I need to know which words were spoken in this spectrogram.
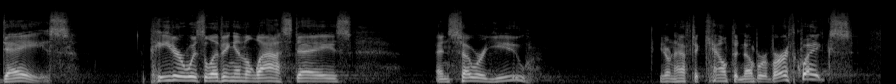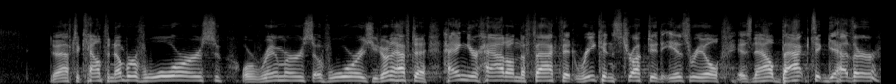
days. Peter was living in the last days, and so are you. You don't have to count the number of earthquakes. You don't have to count the number of wars or rumors of wars. You don't have to hang your hat on the fact that reconstructed Israel is now back together.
